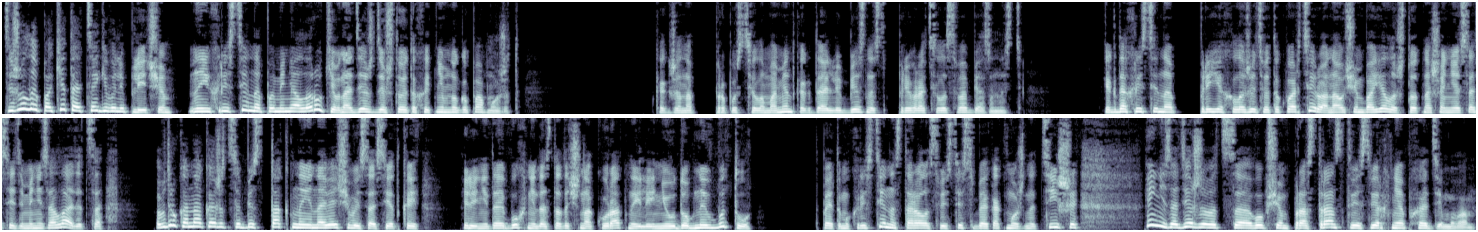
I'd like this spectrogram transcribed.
Тяжелые пакеты оттягивали плечи, и Христина поменяла руки в надежде, что это хоть немного поможет. Как же она пропустила момент, когда любезность превратилась в обязанность. Когда Христина приехала жить в эту квартиру, она очень боялась, что отношения с соседями не заладятся. Вдруг она окажется бестактной и навязчивой соседкой, или, не дай бог, недостаточно аккуратной или неудобной в быту. Поэтому Христина старалась вести себя как можно тише и не задерживаться в общем пространстве сверх необходимого.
